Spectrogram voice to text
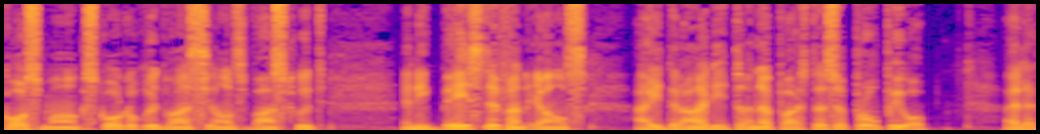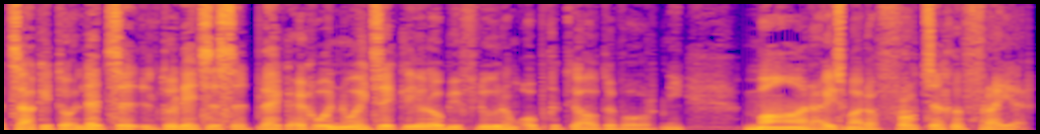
Kos maak, skottelgoed was, selfs wasgoed en die beste van els, hy draai die tandepasta se proppie op. Hy laat sakkie toilet se toilet se sitplek, hy gooi nooit sy klere op die vloer om opgetel te word nie. Maar hy's maar 'n vrotsige vryer.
